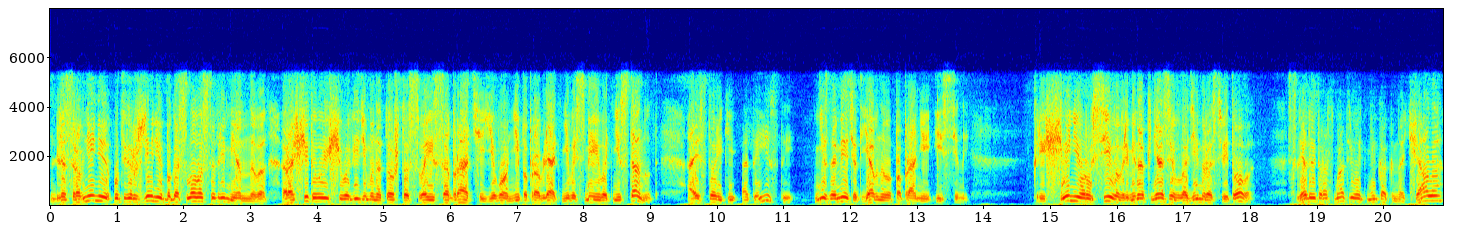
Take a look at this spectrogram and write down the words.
для сравнения утверждение богослова современного, рассчитывающего, видимо, на то, что свои собратья его ни поправлять, ни высмеивать не станут, а историки-атеисты не заметят явного попрания истины. Крещение Руси во времена князя Владимира Святого следует рассматривать не как начало,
